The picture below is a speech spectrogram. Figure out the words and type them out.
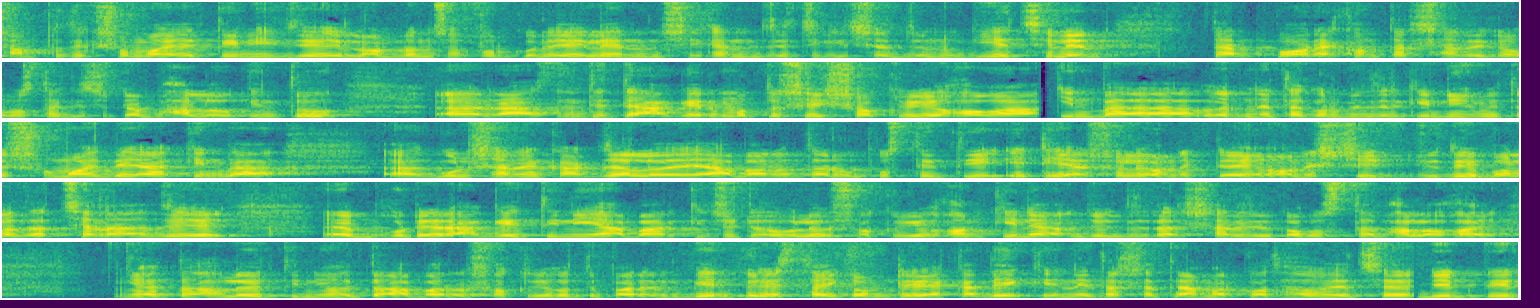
সাম্প্রতিক সময়ে তিনি যে লন্ডন সফর করে এলেন, সেখানে যে চিকিৎসার জন্য গিয়েছিলেন তারপর এখন তার শারীরিক অবস্থা কিছুটা ভালো, কিন্তু রাজনীতিতে আগের মতো সেই সক্রিয় হওয়া কিংবা নেতাকর্মীদেরকে নিয়মিত সময় দেয়া কিংবা গুলশানের কার্যালয়ে আবারও তার উপস্থিতি, এটি আসলে অনেকটাই অনিশ্চিত। যদিও বলা যাচ্ছে না যে ভোটের আগে তিনি আবার কিছুটা হলেও সক্রিয় হন কিনা, যদি তার শারীরিক অবস্থা ভালো হয়। তাহলে তিনি হয়তো আবারও সক্রিয় হতে পারেন। বিএনপির স্থায়ী কমিটির একাধিক নেতার সাথে আমার কথা হয়েছে। বিএনপির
